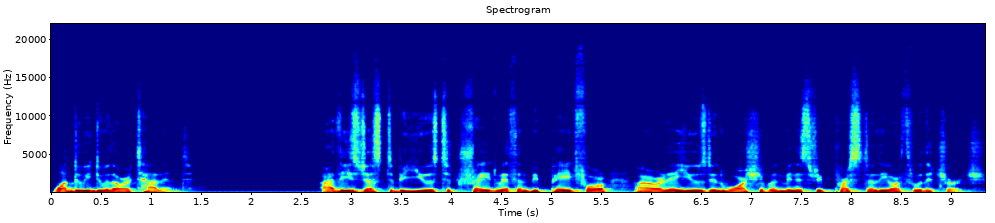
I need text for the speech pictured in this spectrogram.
What do we do with our talent? Are these just to be used to trade with and be paid for, or are they used in worship and ministry personally or through the church?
